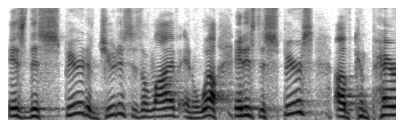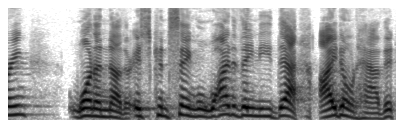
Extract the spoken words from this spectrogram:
is this spirit of Judas is alive and well. It is the spirit of comparing one another. It's saying, well, why do they need that? I don't have it.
